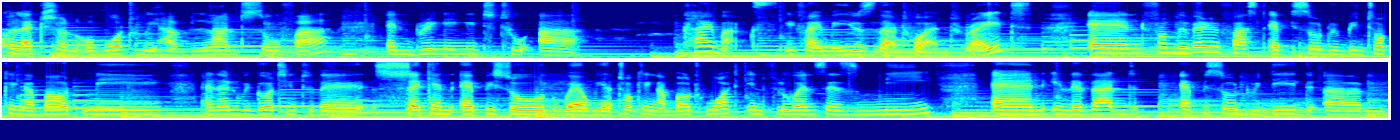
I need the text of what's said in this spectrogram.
collection of what we have learned so far and bringing it to a climax, if I may use that word, right? And from the very first episode, we've been talking about me, and then we got into the second episode where we are talking about what influences me, and in the third episode, we did um,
